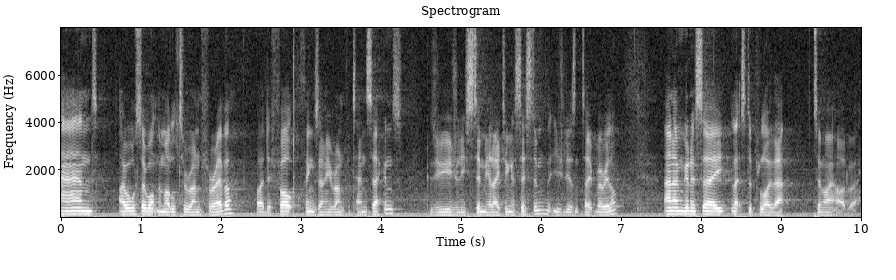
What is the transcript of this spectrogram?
and I also want the model to run forever. By default, things only run for 10 seconds because you're usually simulating a system that usually doesn't take very long. And I'm going to say, let's deploy that to my hardware.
